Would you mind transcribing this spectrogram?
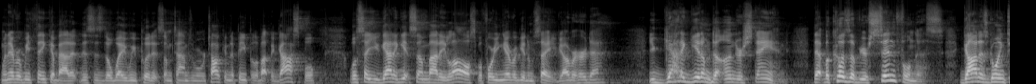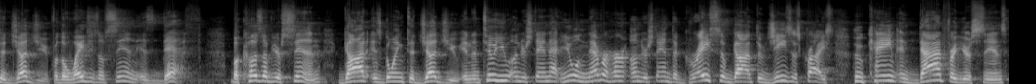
Whenever we think about it, this is the way we put it sometimes when we're talking to people about the gospel We'll say you got to get somebody lost before you can ever get them saved. You ever heard that? You got to get them to understand that because of your sinfulness, God is going to judge you. For the wages of sin is death. Because of your sin, God is going to judge you. And until you understand that, you will never understand the grace of God through Jesus Christ, who came and died for your sins,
